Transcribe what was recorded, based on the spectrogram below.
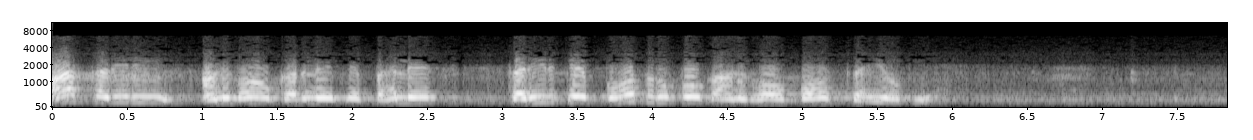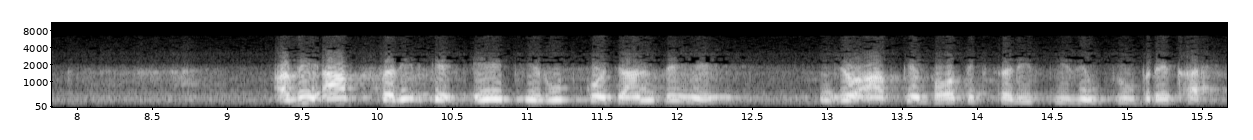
अशरीरी अनुभव करने के पहले शरीर के बहुत रूपों का अनुभव बहुत सहयोगी है। अभी आप शरीर के एक ही रूप को जानते हैं, जो आपके भौतिक शरीर की रूपरेखा है।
